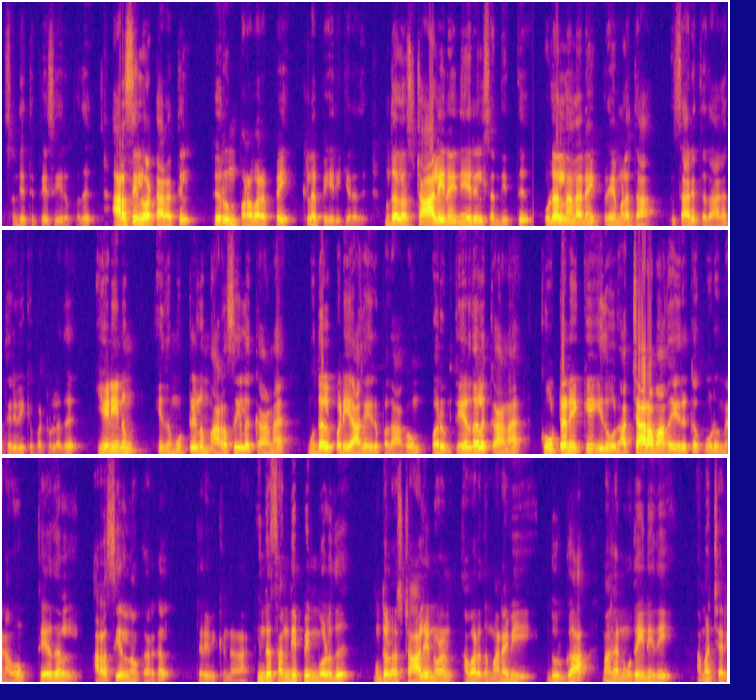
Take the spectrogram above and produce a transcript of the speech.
சந்தித்து பேசியிருப்பது அரசியல் வட்டாரத்தில் பெரும் பரபரப்பை கிளப்பி இருக்கிறது. முதல்வர் ஸ்டாலினை நேரில் சந்தித்து உடல் நலனை பிரேமலதா விசாரித்ததாக தெரிவிக்கப்பட்டுள்ளது. எனினும் இது முற்றிலும் அரசியலுக்கான முதல் படியாக இருப்பதாகவும் வரும் தேர்தலுக்கான கூட்டணிக்கு இது ஒரு அச்சாரமாக இருக்கக்கூடும் எனவும் தேர்தல் அரசியல் நோக்கர்கள் தெரிவிக்கின்றனர் இந்த சந்திப்பின் பொழுது முதல்வர் ஸ்டாலினுடன் அவரது மனைவி துர்கா மகன் உதயநிதி அமைச்சர்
